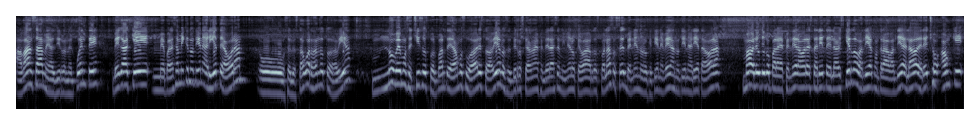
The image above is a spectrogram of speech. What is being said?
Avanza, me esbirro en el puente. Vega que me parece a mí que no tiene ariete ahora. O se lo está guardando todavía. No vemos hechizos por parte de ambos jugadores todavía. Los esbirros que van a defender a ese minero que va a dar dos palazos. Es veneno lo que tiene Vega, no tiene arieta ahora. Mago eléctrico para defender ahora esta arieta del lado izquierdo. Bandilla contra bandilla del lado derecho. Aunque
